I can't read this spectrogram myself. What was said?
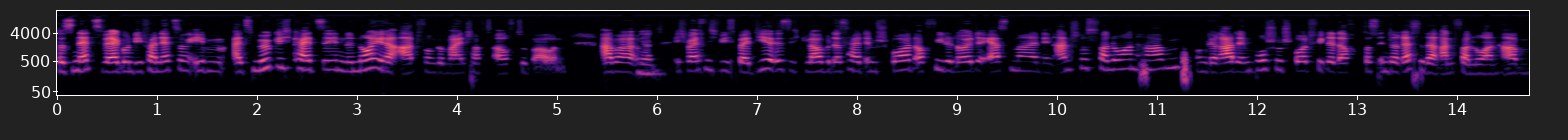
das Netzwerk und die Vernetzung eben als Möglichkeit sehen, eine neue Art von Gemeinschaft aufzubauen. Aber ja. ich weiß nicht, wie es bei dir ist. Ich glaube, dass halt im Sport auch viele Leute erstmal den Anschluss verloren haben und gerade im Hochschulsport viele auch das Interesse daran verloren haben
